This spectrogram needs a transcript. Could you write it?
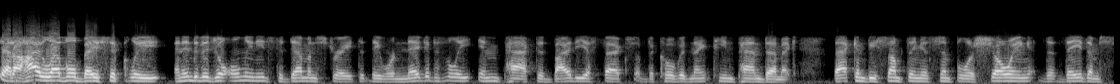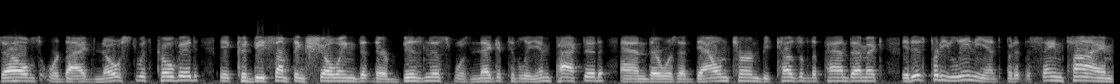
At a high level, basically, an individual only needs to demonstrate that they were negatively impacted by the effects of the COVID 19 pandemic. That can be something as simple as showing that they themselves were diagnosed with COVID. It could be something showing that their business was negatively impacted and there was a downturn because of the pandemic. It is pretty lenient, but at the same time,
